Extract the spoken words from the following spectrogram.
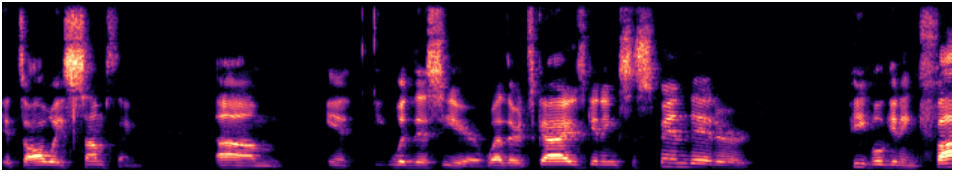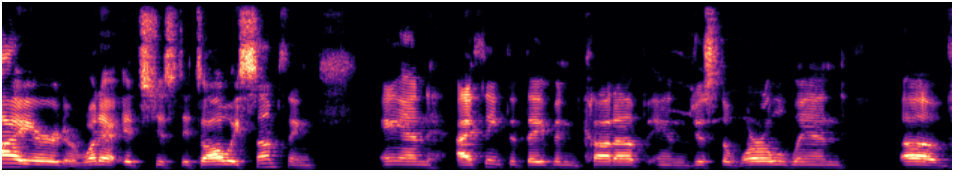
it's always something um, in, with this year, whether it's guys getting suspended or people getting fired or whatever. It's just, it's always something. And I think that they've been caught up in just the whirlwind of,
